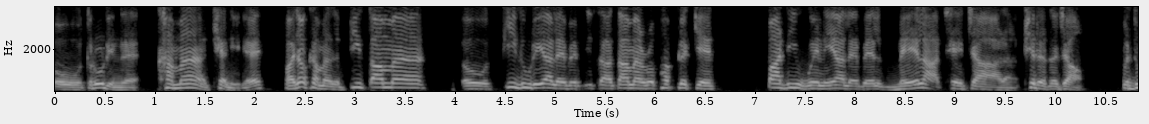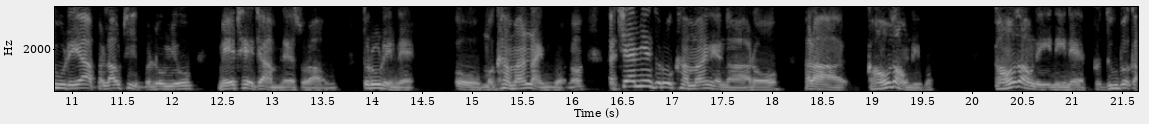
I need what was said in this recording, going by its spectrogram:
ဟိုသူတို့တွေနဲ့ခံမှန်းခက်နေတယ်။ဘာကြောင့်ခံမှန်းဆိုပြည်သားမှန်ဟိုပြည်သူတွေကလည်းပဲပြည်သားမှန် Republican ပါတီဝင်တွေကလည်းပဲမဲလာထဲကြရတာဖြစ်တဲ့အတွက်ကြောင့်ဘသူတွေကဘယ်လောက်ထိဘယ်လိုမျိုး မဲထဲကြမလဲဆိုတာကိုသူတို့တွေနဲ့ဟိုမခံမှန်းနိုင်ဘူးပေါ့နော်အကြမ်းမြင့်သူတို့ခံမှန်းနေတာကတော့ဟာလာခေါင်းဆောင်တွေပေါ့ခေါင်းဆောင်တွေအနေနဲ့ဘသူဘက်က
